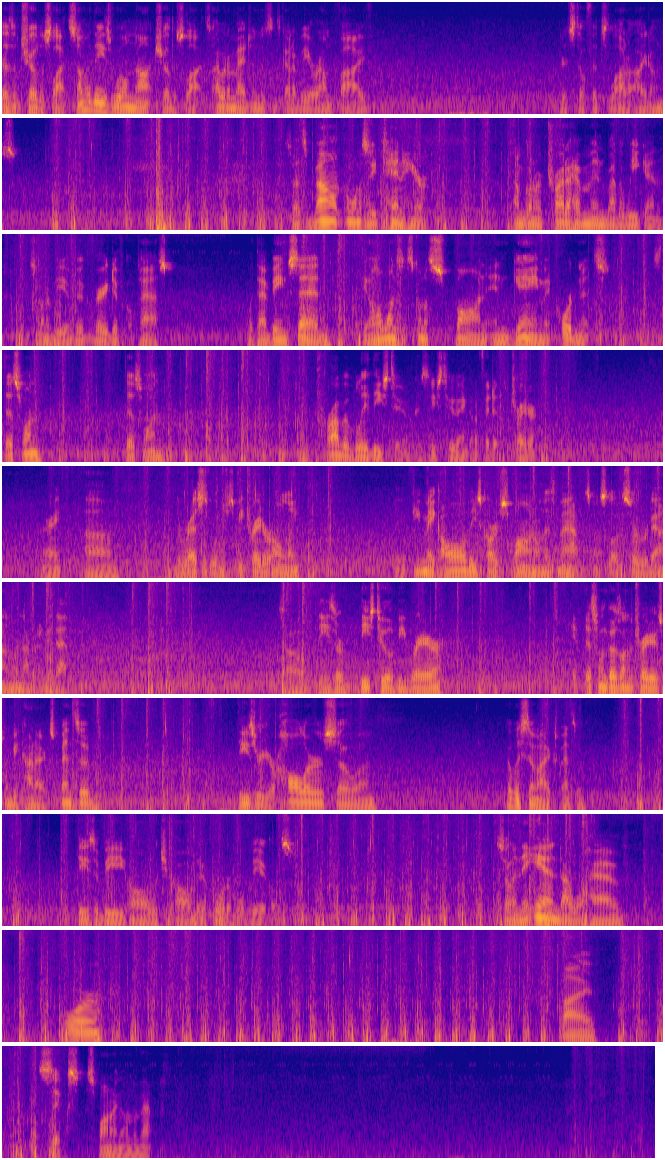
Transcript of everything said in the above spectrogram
Doesn't show the slots. Some of these will not show the slots. I would imagine this has got to be around five. But it still fits a lot of items. So that's about, I want to say 10 here. I'm going to try to have them in by the weekend. It's going to be a very difficult task. With that being said, the only ones that's going to spawn in game at coordinates is this one, this one, and probably these two, because these two ain't going to fit at the trader. Alright, um, the rest will just be trader only. If you make all these cars spawn on this map, it's going to slow the server down. We're not going to do that. So these are these two will be rare. This one goes on the trader, it's going to be kind of expensive. These are your haulers, so um, they'll be semi-expensive. These would be all what you call the affordable vehicles. So in the end, I will have four five, six spawning on the map.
